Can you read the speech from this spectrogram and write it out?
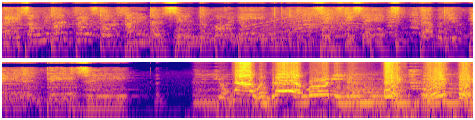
There's only one place for Imus in the morning. 66 WNBC. Jornal André Amorim. Oi, oi, oi,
